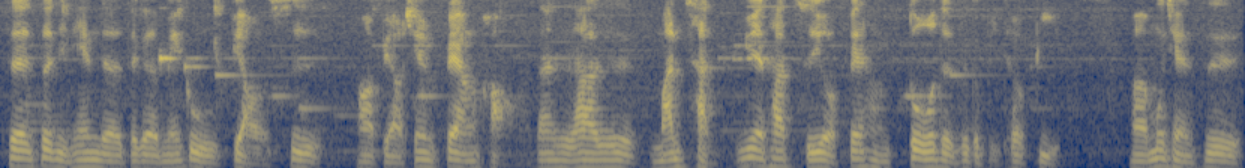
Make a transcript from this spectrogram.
这这几天的这个美股表示啊表现非常好，但是它是蛮惨，因为它持有非常多的这个比特币啊，目前是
